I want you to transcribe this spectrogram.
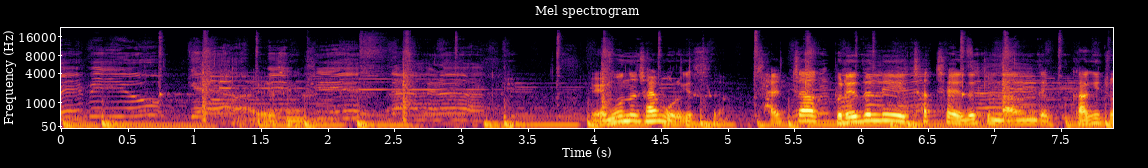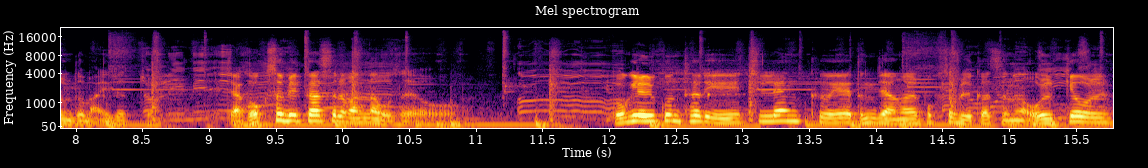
아, 이렇게 생겼습니다. 외모는 잘 모르겠어요. 살짝 브래들리 차체 느낌 나는데 각이 좀 더 많이 졌죠. 자, 복서 빌가스를 만나보세요. 독일 일꾼 틀이 7랭크에 등장할 복서 빌가스는 올겨울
